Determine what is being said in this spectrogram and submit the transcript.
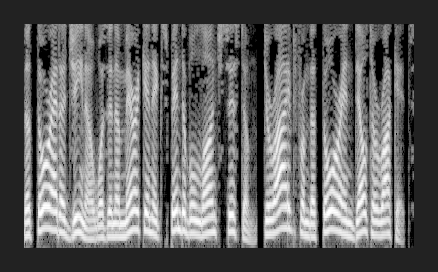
The Thor Agena was an American expendable launch system, derived from the Thor and Delta rockets.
